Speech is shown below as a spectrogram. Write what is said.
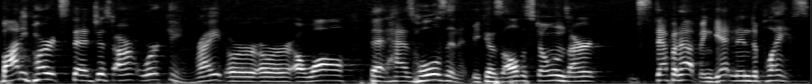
body parts that just aren't working, right? Or, or a wall that has holes in it because all the stones aren't stepping up and getting into place.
